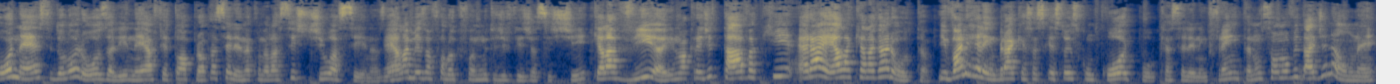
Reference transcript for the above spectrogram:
honesto e doloroso ali, né? Afetou a própria Selena quando ela assistiu as cenas. Ela mesma falou que foi muito difícil de assistir, que ela via e não acreditava que era ela aquela garota. E vale relembrar que essas questões com o corpo que a Selena enfrenta não são novidade não, né?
